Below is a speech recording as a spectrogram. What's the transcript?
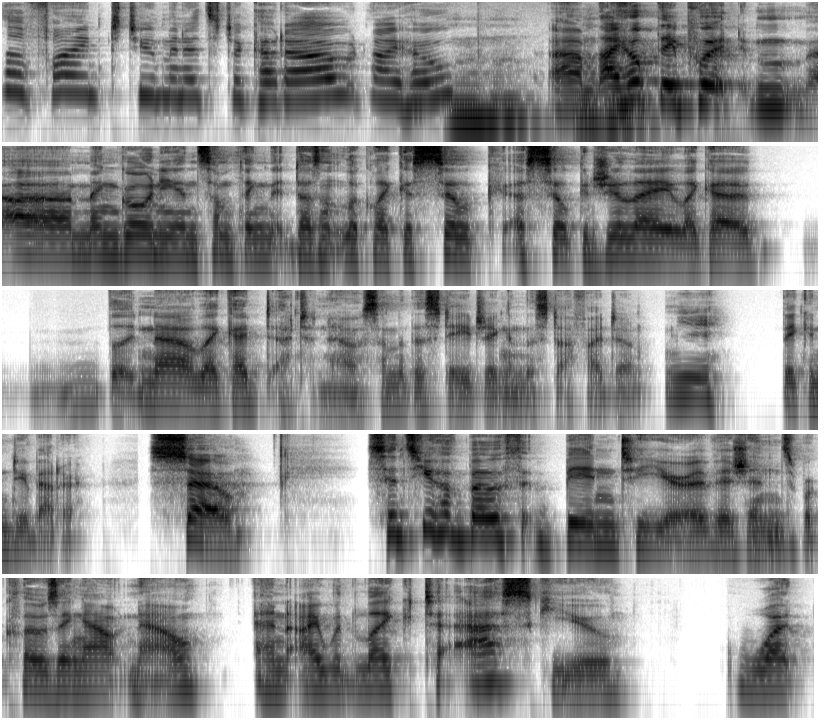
they'll, find two minutes to cut out, I hope. Mm-hmm. Um, mm-hmm. I hope they put mm, uh, Mengoni in something that doesn't look like a silk, a silk gilet, like a, no, like I, I don't know, some of the staging and the stuff, I don't, yeah they can do better. So, since you have both been to Eurovisions, we're closing out now, and I would like to ask you what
